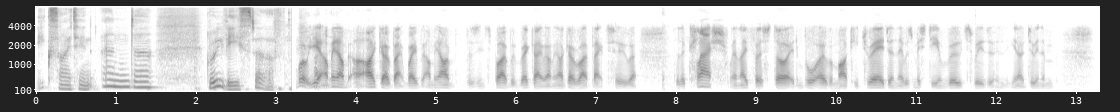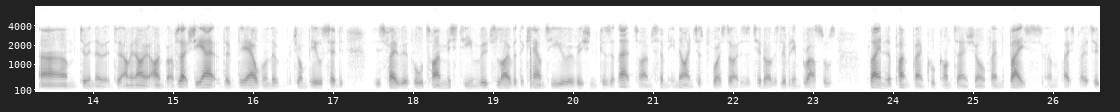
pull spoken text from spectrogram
exciting and uh, groovy stuff. Well, yeah, I mean, I, I go back way. I mean, I was inspired with reggae. I mean, I go right back to uh, to the Clash when they first started and brought over Mikey Dread, and there was Misty in Roots with you know doing them um, doing the. I mean, I, I was actually at the, the album that John Peel said was his favourite of all time, Misty in Roots live at the Counter Eurovision, because at that time, '79, just before I started as Attila, I was living in Brussels, playing in a punk band called Contingent, playing the bass. I'm a bass player too,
